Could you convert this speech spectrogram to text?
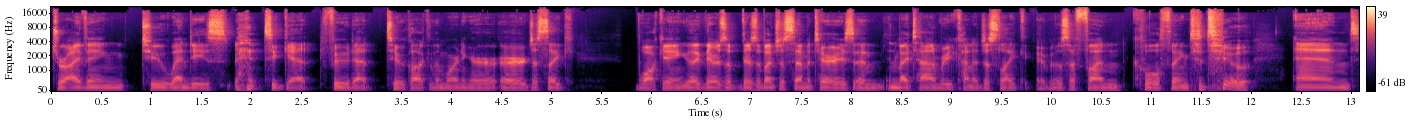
driving to Wendy's to get food at two o'clock in the morning, or or just like walking. Like there's a there's a bunch of cemeteries in in my town where you kind of just like it was a fun, cool thing to do, and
